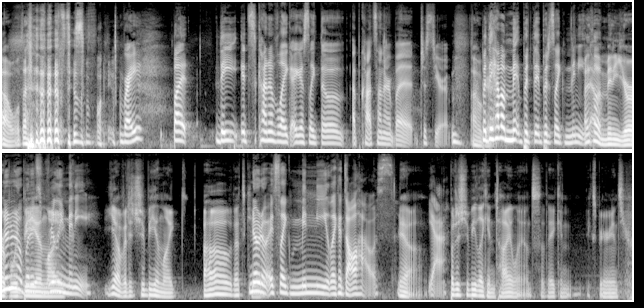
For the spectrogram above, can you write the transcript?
Oh well, that, that's disappointing. right? But they it's kind of like I guess like the Epcot Center, but just Europe. Oh, But they have a mi- but they, but it's like mini. I though. thought Mini Europe no, no, would no, be but it's in really like mini. yeah, but it should be in like oh that's cute. No, no, it's like mini, like a dollhouse. yeah, Yeah, but it should be like in Thailand so they can experience Europe.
